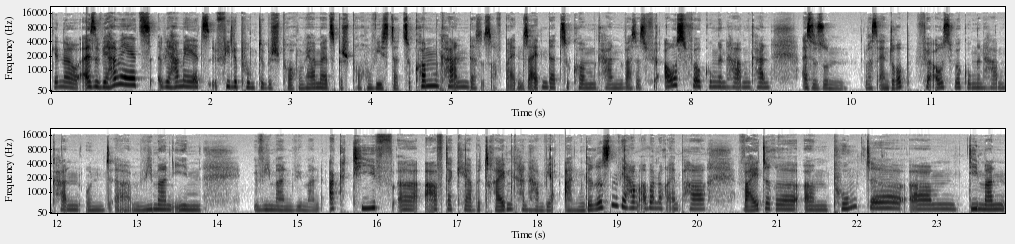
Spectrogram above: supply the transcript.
Genau, also wir haben ja jetzt, wir haben ja jetzt viele Punkte besprochen. Wir haben ja jetzt besprochen, wie es dazu kommen kann, dass es auf beiden Seiten dazu kommen kann, was es für Auswirkungen haben kann, also so ein, was ein Drop für Auswirkungen haben kann und äh, wie man ihn wie man, wie man aktiv äh, Aftercare betreiben kann, haben wir angerissen. Wir haben aber noch ein paar weitere ähm, Punkte, ähm, die man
